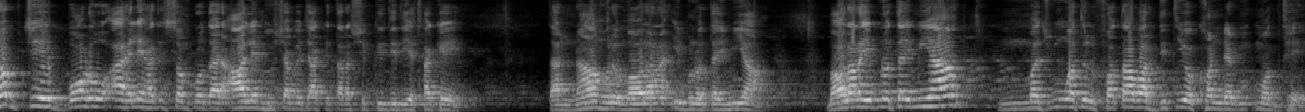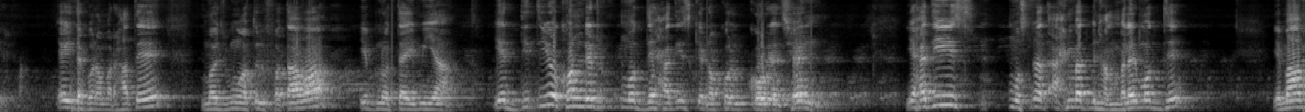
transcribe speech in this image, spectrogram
সবচেয়ে বড় আহলে হাদিস সম্প্রদায়ের আলেম হিসাবে যাকে তারা স্বীকৃতি দিয়ে থাকে। তার নাম হলো মাওলানা ইবনু তাইমিয়া। মাওলানা ইবনু তাইমিয়া মজমুয়াতুল ফতাওয়ার দ্বিতীয় খণ্ডের মধ্যে। এই দেখুন আমার হাতে মজমুয়াতুল ফতাওয়া ইবনু তাইমিয়া। এর দ্বিতীয় খণ্ডের মধ্যে হাদিসকে নকল করেছেন। এ হাদিস মুসনাদ আহমদ বিন হাম্বালের মধ্যে, ইমাম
